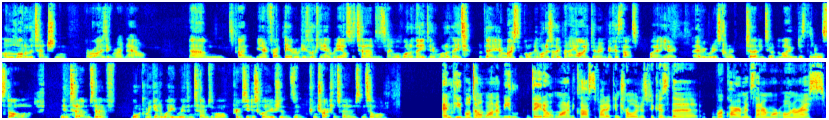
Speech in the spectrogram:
a lot of the tension arising right now. Um, and you know, frankly, everybody's looking at everybody else's terms and saying, "Well, what are they doing? What are they doing?" And most importantly, what is OpenAI doing? Because that's where you know everybody's kind of turning to at the moment as the north star in terms of what can we get away with in terms of our privacy disclosures and contractual terms and so on. And people don't want to be they don't want to be classified a controller just because the requirements then are more onerous.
